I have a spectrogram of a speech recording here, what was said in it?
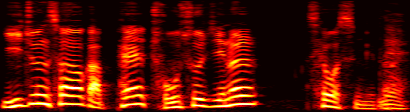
이준석 앞에 조수진을 세웠습니다. 네.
